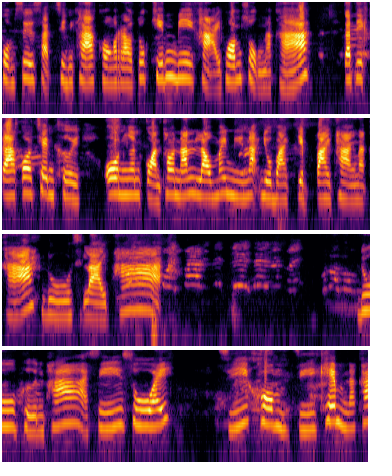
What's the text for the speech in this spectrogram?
ความซื่อสัตย์สินค้าของเราทุกชิ้นมีขายพร้อมส่งนะคะ กติกาก็เช่นเคย โอนเงินก่อนเท่านั้นเราไม่มีนโยบายเก็บปลายทางนะคะ ดูลายผ้า ดูผืนผ้า สีสวย สีคม สีเข้มนะคะ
